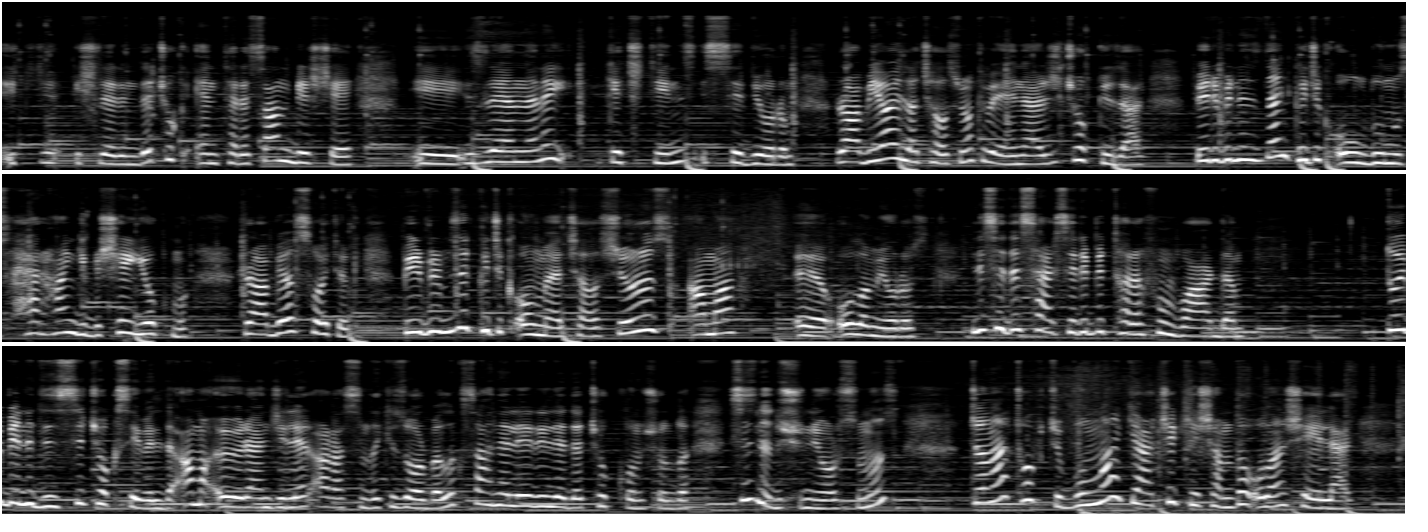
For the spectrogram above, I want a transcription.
işlerinde çok enteresan bir şey. Ee, izleyenlere geçtiğiniz hissediyorum. Rabia ile çalışmak ve enerji çok güzel. Birbirinizden gıcık olduğunuz herhangi bir şey yok mu? Rabia Soytürk. Birbirimize gıcık olmaya çalışıyoruz ama e, olamıyoruz. Lisede serseri bir tarafım vardı. Duy Beni dizisi çok sevildi ama öğrenciler arasındaki zorbalık sahneleriyle de çok konuşuldu. Siz ne düşünüyorsunuz? Caner Topçu bunlar gerçek yaşamda olan şeyler.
